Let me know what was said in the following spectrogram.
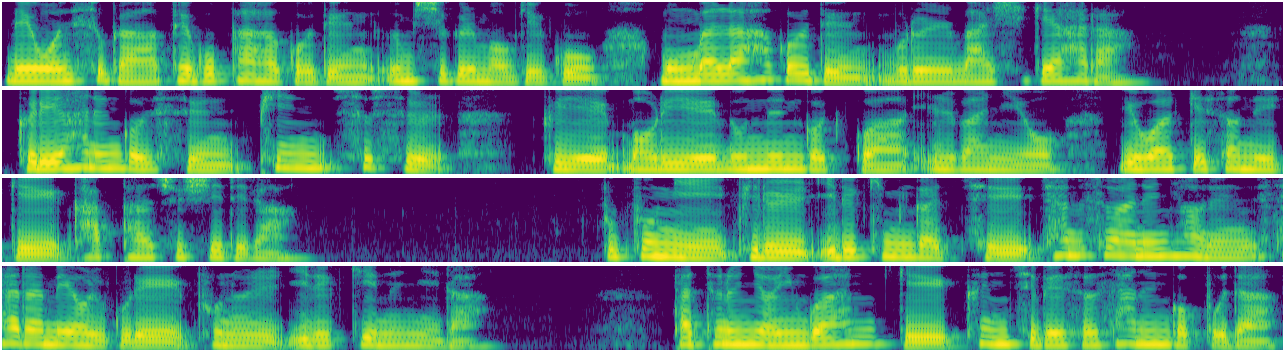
내 원수가 배고파 하거든 음식을 먹이고 목말라 하거든 물을 마시게 하라. 그리 하는 것은 핀 수술 그의 머리에 놓는 것과 일반이요 여호와께서 내게 갚아 주시리라. 북풍이 비를 일으킴 같이 참소하는 혀는 사람의 얼굴에 분을 일으키느니라. 다투는 여인과 함께 큰 집에서 사는 것보다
